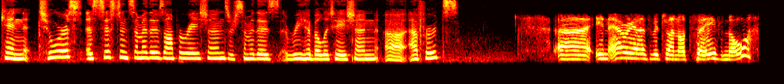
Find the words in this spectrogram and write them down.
Can tourists assist in some of those operations or some of those rehabilitation uh, efforts? Uh, in areas which are not safe, no.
